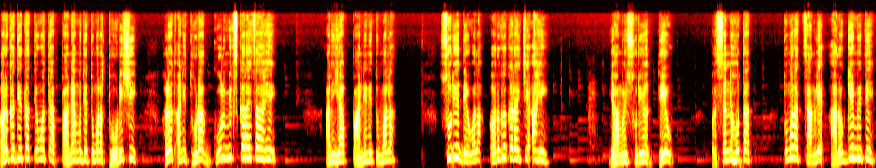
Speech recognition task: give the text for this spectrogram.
अर्घ देता तेव्हा त्या पाण्यामध्ये तुम्हाला थोडीशी हळद आणि थोडा गूळ मिक्स करायचा आहे. आणि या पाण्याने तुम्हाला सूर्यदेवाला अर्घ करायचे आहे. यामुळे सूर्यदेव प्रसन्न होतात. तुम्हाला चांगले आरोग्य मिळते.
